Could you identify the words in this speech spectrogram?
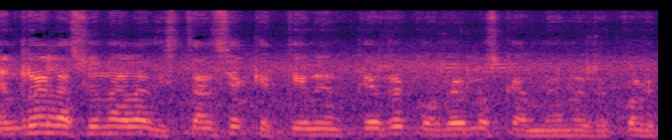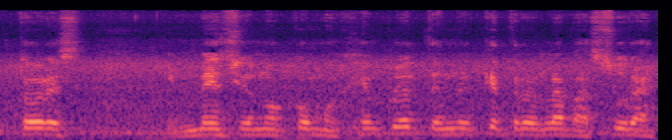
en relación a la distancia que tienen que recorrer los camiones recolectores y mencionó como ejemplo el tener que traer la basura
